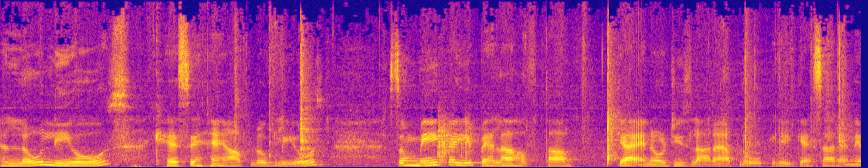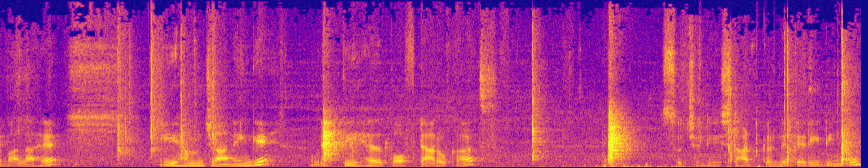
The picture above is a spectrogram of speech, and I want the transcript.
हेलो लियोस कैसे हैं आप लोग लियोस सो so, मे का ये पहला हफ़्ता क्या एनर्जीज ला रहा है आप लोगों के लिए? कैसा रहने वाला है? ये हम जानेंगे with the help of tarot cards so चलिए स्टार्ट कर लेते हैं रीडिंग को.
